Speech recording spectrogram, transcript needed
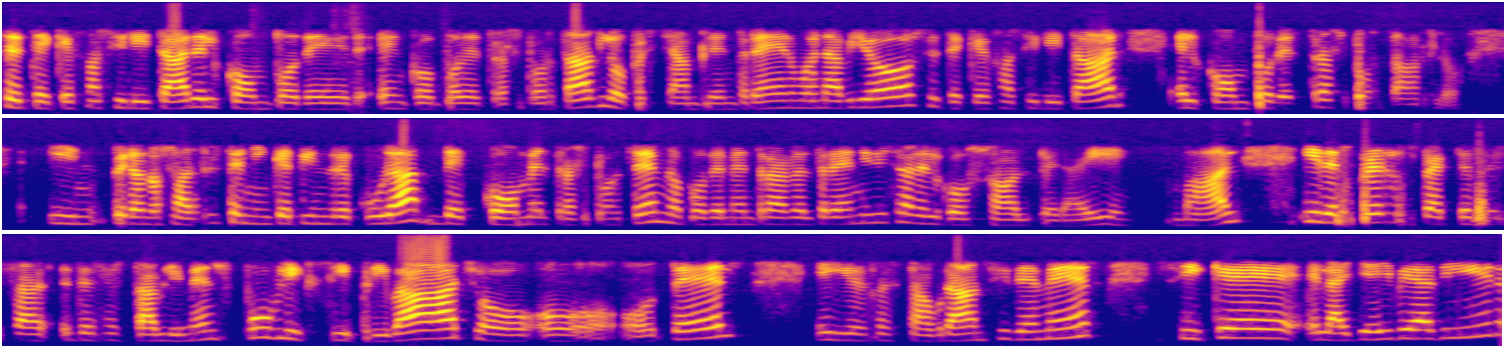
se té que facilitar el com poder, en com poder transportar-lo. Per exemple, en tren o en avió se té que facilitar el com poder transportar-lo. Però nosaltres tenim que tindre cura de com el transportem. No podem entrar al tren i deixar el gos sol per ahir. Val? I després, respecte dels, establiments públics i privats o, o, o hotels i restaurants i demés, sí que la llei ve a dir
